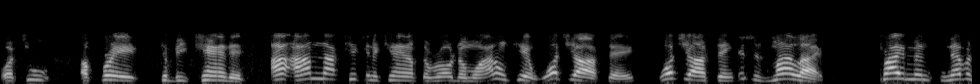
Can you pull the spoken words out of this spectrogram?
or too afraid to be candid. I, I'm not kicking the can up the road no more. I don't care what y'all say, what y'all think. This is my life. Probably never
